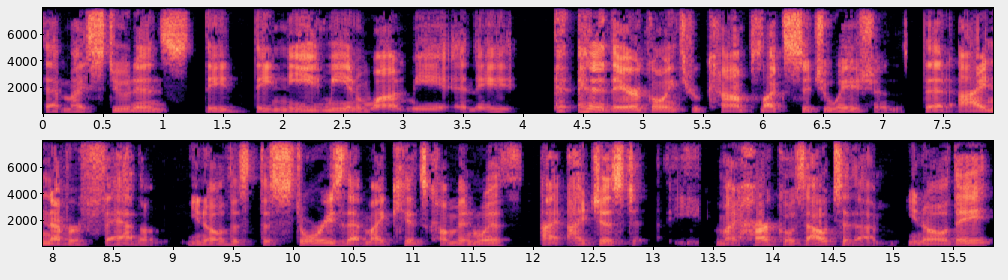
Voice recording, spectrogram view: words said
that my students they they need me and want me and they they're going through complex situations that I never fathomed. You know, the the stories that my kids come in with, I, I just my heart goes out to them. You know, they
